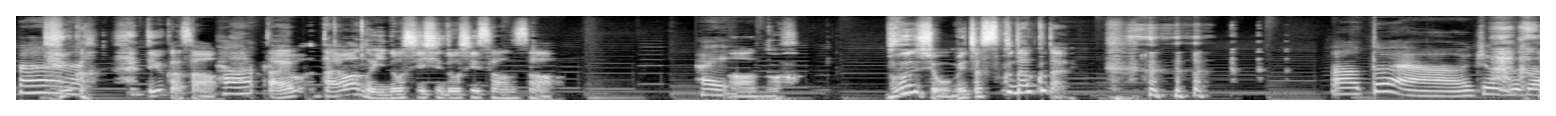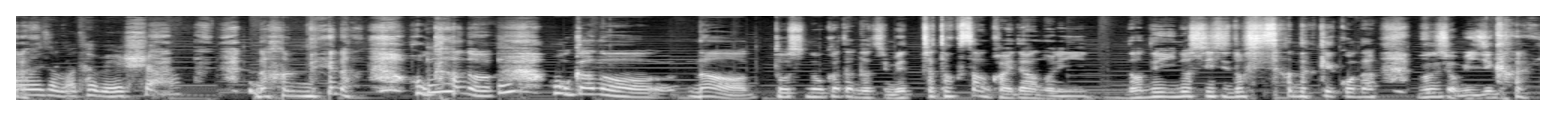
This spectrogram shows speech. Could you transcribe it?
那っていうか、っていうかさ、台湾台湾のイノシシ年さんさ、嗨あの、文章めっちゃ少なくない？啊，对啊，就不知道为什么特别少。なんでな、他の、他のな、年の方たちめっちゃたくさん書いてあるのに、なんでイノシシ年さんだけこんな文章短い？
